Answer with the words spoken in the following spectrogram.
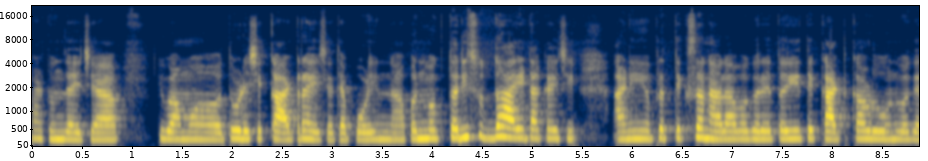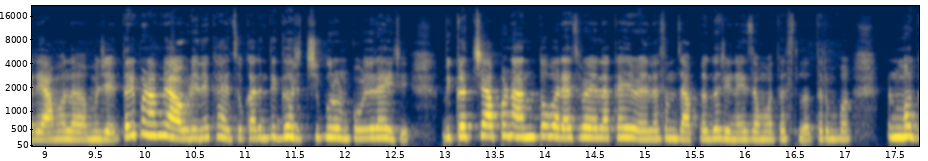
फाटून जायच्या. किंवा मग थोडेसे काट राहायचे त्या पोळींना पण मग तरीसुद्धा आई टाकायची. आणि प्रत्येक सणाला वगैरे तरी ते काट काढून वगैरे आम्हाला म्हणजे तरी पण आम्ही आवडीने खायचो कारण ती घरची पुरणपोळी राहायची. विकतची आपण आणतो बऱ्याच वेळेला काही वेळेला समजा आपलं घरी नाही जमत असलं तर मग पण मग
